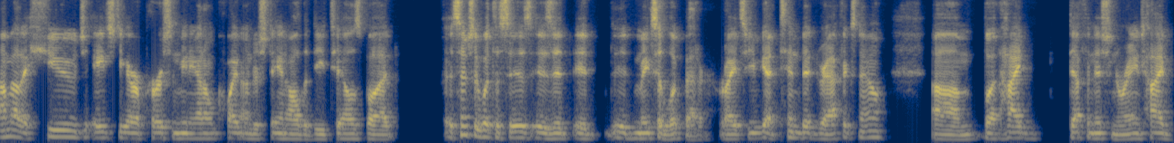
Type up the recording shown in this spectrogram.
I'm not a huge HDR person, meaning I don't quite understand all the details, but essentially what this is is it it it makes it look better, right? So you've got 10 bit graphics now, um, but high definition range, high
